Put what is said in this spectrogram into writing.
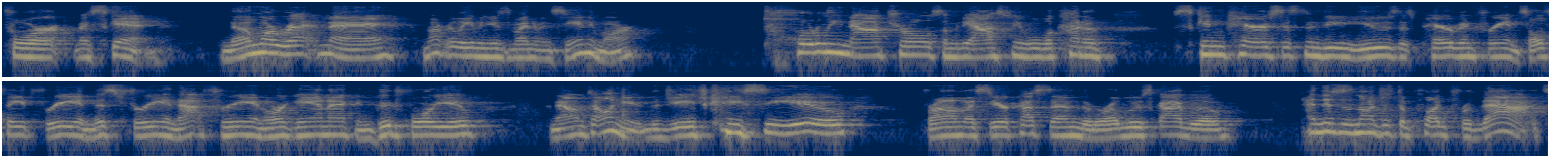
for my skin. No more retin A. I'm not really even using vitamin C anymore. Totally natural. Somebody asked me, well, what kind of skincare system do you use that's paraben free and sulfate free and this free and that free and organic and good for you? Now I'm telling you, the GHKCU from Aesir Custom, the Royal Blue Sky Blue. And this is not just a plug for that.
